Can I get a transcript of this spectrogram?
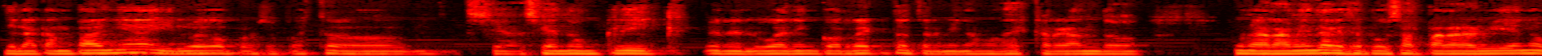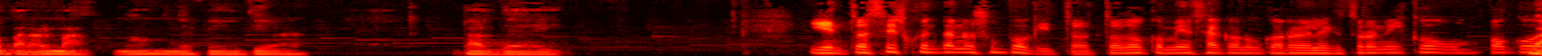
de la campaña y luego, por supuesto, haciendo un clic en el lugar incorrecto, terminamos descargando una herramienta que se puede usar para el bien o para el mal, ¿no? En definitiva, parte de ahí. Y entonces cuéntanos un poquito, todo comienza con un correo electrónico, un poco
